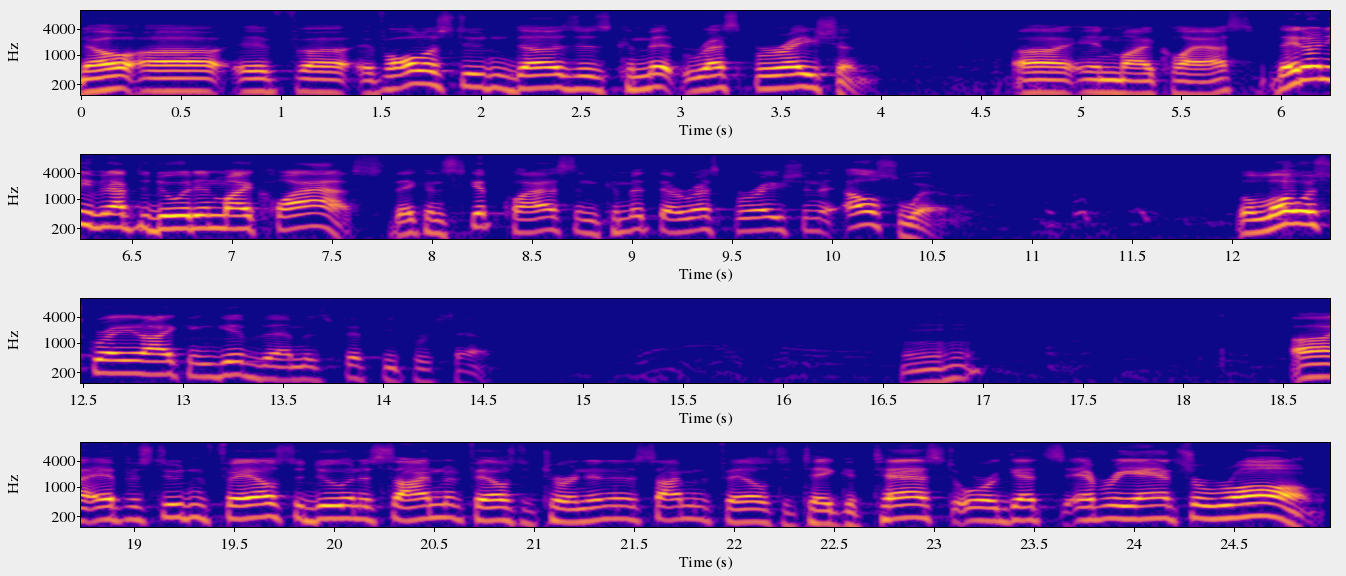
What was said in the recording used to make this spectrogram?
No, uh, if, uh, if all a student does is commit respiration uh, in my class, they don't even have to do it in my class. They can skip class and commit their respiration elsewhere. The lowest grade I can give them is 50%. Mm-hmm. Uh, if a student fails to do an assignment, fails to turn in an assignment, fails to take a test, or gets every answer wrong,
